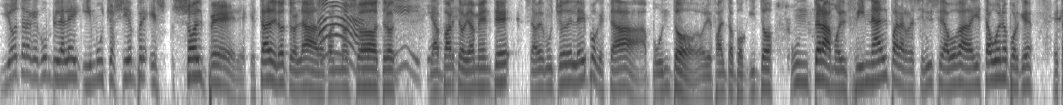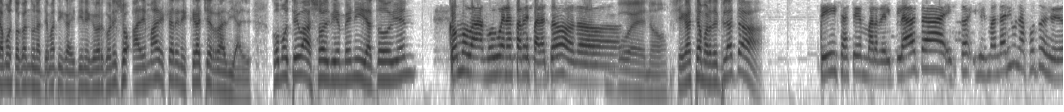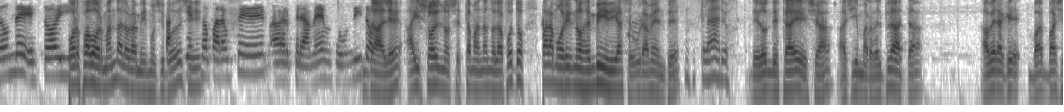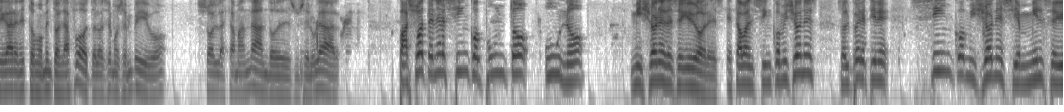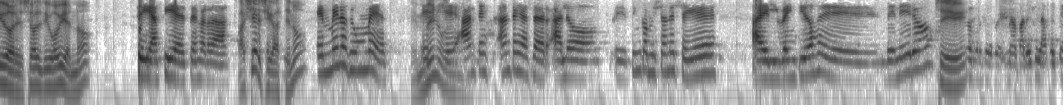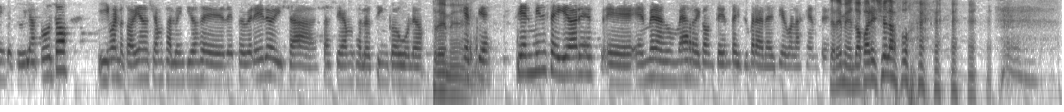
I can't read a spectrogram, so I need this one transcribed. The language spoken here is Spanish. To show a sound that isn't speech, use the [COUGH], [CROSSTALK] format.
Y otra que cumple la ley y mucho siempre es Sol Pérez, que está del otro lado con Ah, nosotros. sí, y aparte, obviamente, sabe mucho de ley porque está a punto, o le falta poquito, un tramo, el final para recibirse de abogada. Y está bueno porque estamos tocando una temática que tiene que ver con eso, además de estar en Scratch Radial. ¿Cómo te va, Sol? Bienvenida, ¿todo bien? ¿Cómo va? Muy buenas tardes para todos. Bueno, ¿llegaste a Mar del Plata? Sí, ya estoy en Mar del Plata. Estoy, les mandaré una foto desde donde estoy Por favor, mándala ahora mismo, si podés. sí. para ustedes. A ver, espérame un segundito. Dale, ahí Sol nos está mandando la foto para morirnos de envidia, seguramente, [LAUGHS] Claro. de dónde está ella, allí en Mar del Plata. A ver a qué va, va a llegar en estos momentos la foto, lo hacemos en vivo. Sol la está mandando desde su celular. Pasó a tener 5.1 millones de seguidores. Estaba en 5 millones. Sol Pérez tiene 5 millones 100 mil seguidores. Sol, digo bien, ¿no? Sí, así es, es verdad. Ayer llegaste, ¿no? En menos de un mes. En menos de un mes. Antes, antes de hacer, a los 5 millones llegué al 22 de, de enero. Sí. Porque me aparece la fecha en que subí la foto. Y bueno, todavía no llegamos al 22 de, de febrero y ya, ya llegamos a los 5.1. Tremendo. Que 100 mil seguidores eh, en menos de un mes, recontenta y súper agradecida con la gente. Tremendo, apareció la foto. [LAUGHS]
